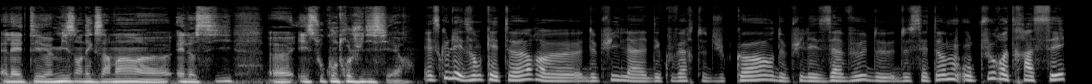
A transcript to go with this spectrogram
elle a été mise en examen, euh, elle aussi, euh, et sous contrôle judiciaire. Est-ce que les enquêteurs, euh, depuis la découverte du corps, depuis les aveux de, cet homme, ont pu retracer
